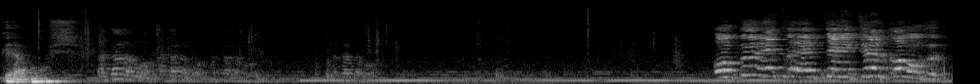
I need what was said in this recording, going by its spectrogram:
que la bouche. On peut être intellectuel comme on veut.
